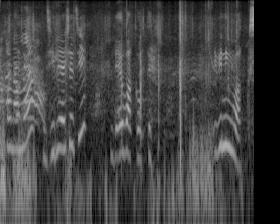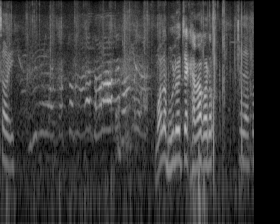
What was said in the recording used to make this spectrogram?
এখন আমরা ঝিলে এসেছি ডে ওয়াক করতে। ইভিনিং ওয়াক সরি বলো ভুল হচ্ছে ক্ষমা করো। দেখো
